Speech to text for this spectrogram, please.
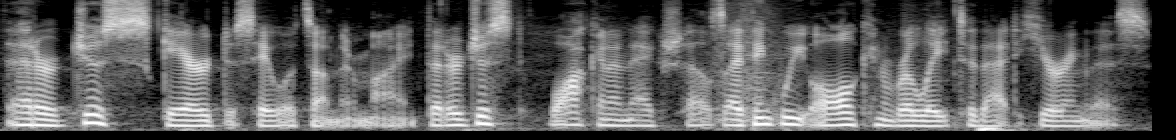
that are just scared to say what's on their mind, that are just walking on eggshells. I think we all can relate to that hearing this.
